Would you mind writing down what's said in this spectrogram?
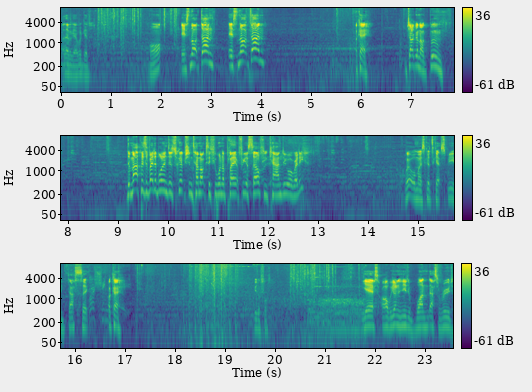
Oh, there we go. We're good. Oh, it's not done. It's not done. Okay. Juggernog. Boom. The map is available in the description, Tenox. If you want to play it for yourself, you can do already. We're almost good to get speed. That's sick. Okay. Beautiful. Yes. Oh, we only needed one. That's rude.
